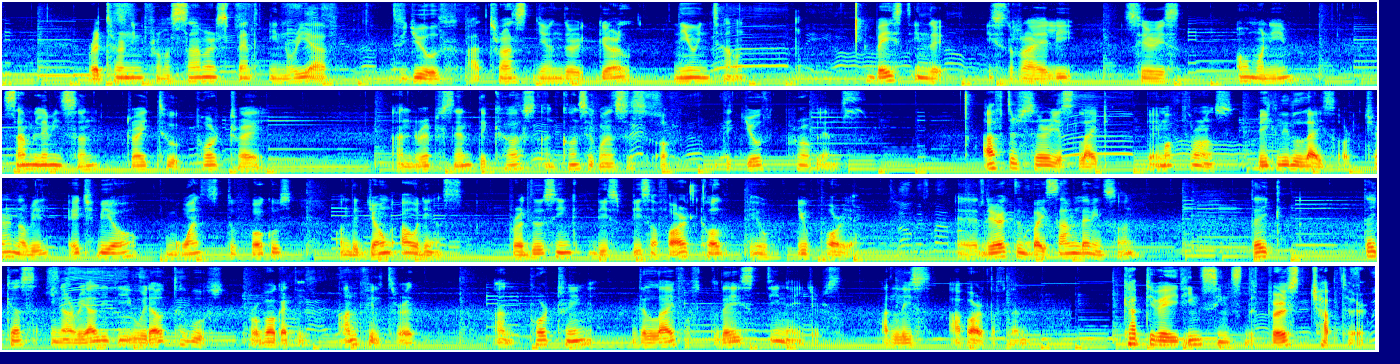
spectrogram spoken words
returning from a summer spent in Riyadh to Jules, a transgender girl new in town. Based in the Israeli series Homonym, Sam Levinson tried to portray and represent the cause and consequences of the youth problems. After series like Game of Thrones, Big Little Lies, or Chernobyl, HBO wants to focus on the young audience, producing this piece of art called Euphoria. Uh, directed by Sam Levinson, take, take us in a reality without taboos, provocative, unfiltered, and portraying the life of today's teenagers, at least a part of them. Captivating since the first chapter,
